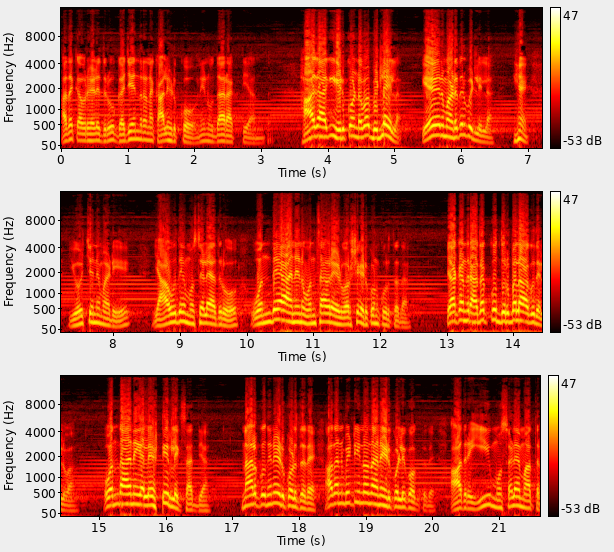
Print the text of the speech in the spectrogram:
ಅದಕ್ಕೆ ಅವ್ರು ಹೇಳಿದ್ರು, ಗಜೇಂದ್ರನ ಕಾಲು ಹಿಡ್ಕೋ. ನೀನು ಉದ್ಧಾರ ಆಗ್ತೀಯ ಅಂತ. ಹಾಗಾಗಿ ಹಿಡ್ಕೊಂಡವ ಬಿಡಲೇ ಇಲ್ಲ. ಏನು ಮಾಡಿದ್ರು ಬಿಡ್ಲಿಲ್ಲ. ಯೋಚನೆ ಮಾಡಿ. ಯಾವುದೇ ಮೊಸಳೆ ಆದರೂ ಒಂದೇ ಆನೆನ ಒಂದ್ ಸಾವಿರ ಎರಡು ವರ್ಷ ಹಿಡ್ಕೊಂಡು ಕೂರ್ತದ. ಯಾಕಂದ್ರೆ ಅದಕ್ಕೂ ದುರ್ಬಲ ಆಗುದಿಲ್ವಾ? ಒಂದು ಆನೆಗೆಲ್ಲ ಎಷ್ಟಿರ್ಲಿಕ್ಕೆ ಸಾಧ್ಯ? ನಾಲ್ಕು ದಿನ ಹಿಡ್ಕೊಳ್ತದೆ, ಅದನ್ನು ಬಿಟ್ಟು ಇನ್ನೊಂದು ಆನೆ ಹಿಡ್ಕೊಳ್ಳಿಕ್ಕೆ ಹೋಗ್ತದೆ. ಆದರೆ ಈ ಮೊಸಳೆ ಮಾತ್ರ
